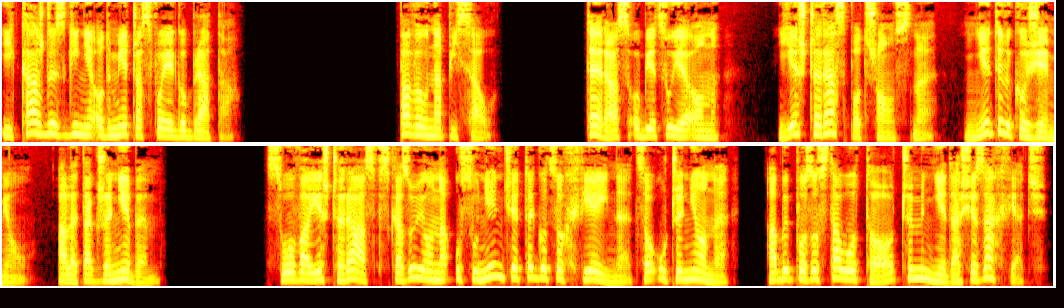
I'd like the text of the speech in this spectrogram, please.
i każdy zginie od miecza swojego brata. Paweł napisał: Teraz obiecuje on: Jeszcze raz potrząsnę, nie tylko ziemią, ale także niebem. Słowa jeszcze raz wskazują na usunięcie tego, co chwiejne, co uczynione, aby pozostało to, czym nie da się zachwiać.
